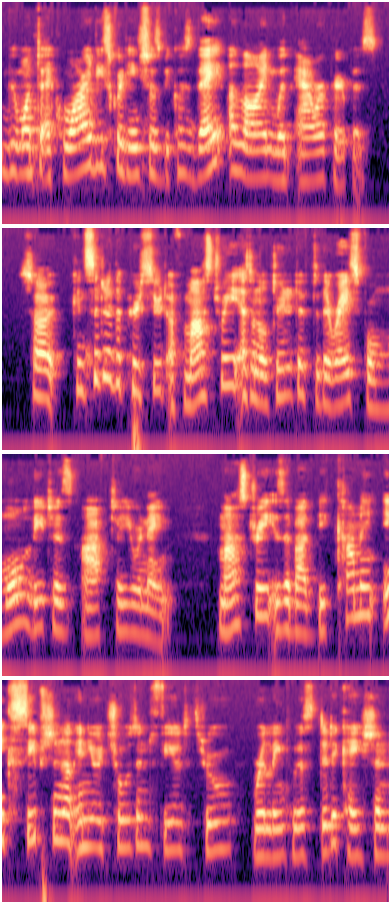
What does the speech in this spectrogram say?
we want to acquire these credentials because they align with our purpose so consider the pursuit of mastery as an alternative to the race for more letters after your name mastery is about becoming exceptional in your chosen field through relentless dedication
